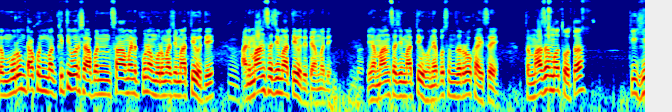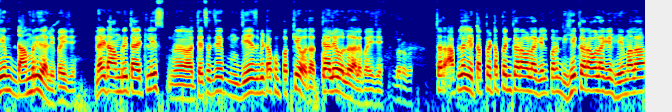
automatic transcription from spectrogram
तर मुरुम टाकून मग किती वर्ष आपण सहा महिन्यात पुन्हा मुरुमाची माती होते. आणि माणसाची माती होते त्यामध्ये. ह्या माणसाची माती होण्यापासून जर रोखायचं आहे तर माझं मत होतं की हे डांबरी झाले पाहिजे. नाही डांबरी तर ॲटलिस्ट त्याचं जे जी एस बी टाकून पक्के होतात त्या लेवलला झालं पाहिजे. बरोबर. तर आपल्याला हे टप्प्याटप्प्याने करावं लागेल परंतु हे करावं लागेल हे मला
